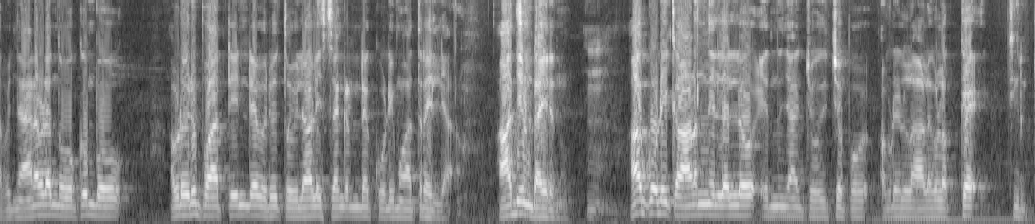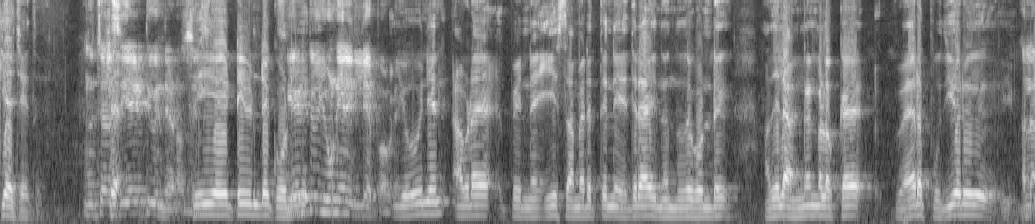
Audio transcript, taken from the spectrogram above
അപ്പം ഞാനവിടെ നോക്കുമ്പോൾ അവിടെ ഒരു പാർട്ടീന്റെ ഒരു തൊഴിലാളി സംഘടനയുടെ കൊടി മാത്രമില്ല. ആദ്യം ഉണ്ടായിരുന്നു. ആ കൊടി കാണുന്നില്ലല്ലോ എന്ന് ഞാൻ ചോദിച്ചപ്പോൾ അവിടെയുള്ള ആളുകളൊക്കെ ചിരിക്കുക ചെയ്തു സി ഐ ടിവിന്റെ കൊടി യൂണിയൻ അവിടെ പിന്നെ ഈ സമരത്തിന് എതിരായി നിന്നതുകൊണ്ട് അതിലെ അംഗങ്ങളൊക്കെ വേറെ പുതിയൊരു അല്ല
